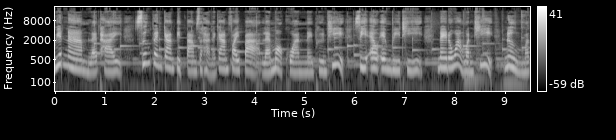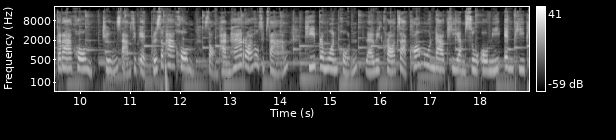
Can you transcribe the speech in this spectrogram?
เวียดนาม และไทย ซึ่งเป็นการติดตามสถานการณ์ไฟป่าและหมอกควันในพื้นที่ CLMVT ในระหว่างวันที่ 1 มกราคม ถึง 31 พฤษภาคม 2563 ที่ประมวลผลและวิเคราะห์จากข้อมูลดาวเทียมซูโอมิ NPP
